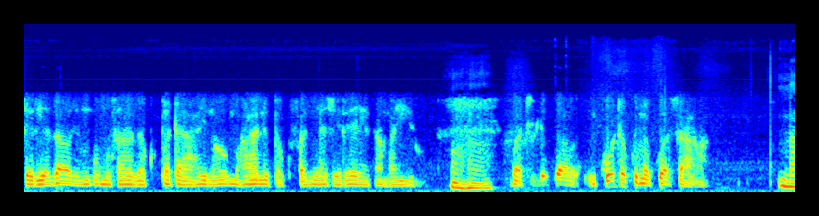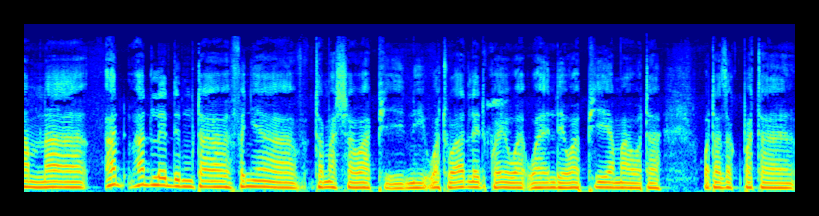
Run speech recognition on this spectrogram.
sheria zao ni ngumu sana za kupata you know, mahali pa kufanyia sherehe kama hiyo uh-huh. but ilikuwa kumekuwa sawa. Naam, na Ad, Adelaide mtafanyia tamasha wapi? Ni watu wa Adelaide, kwa hiyo wa, waende wapi ama wata, wataweza kupata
